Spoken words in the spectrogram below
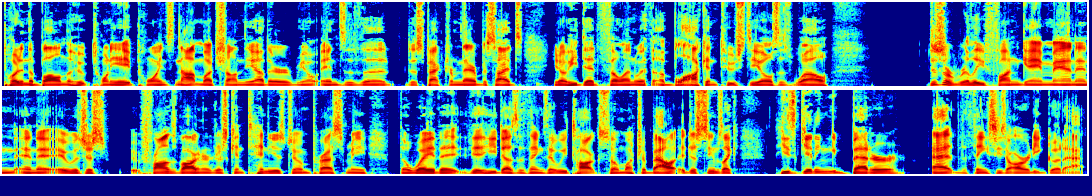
putting the ball in the hoop, 28 points. Not much on the other you know ends of the the spectrum there. Besides, you know he did fill in with a block and two steals as well. Just a really fun game, man, and and it, it was just Franz Wagner just continues to impress me. The way that, that he does the things that we talk so much about, it just seems like he's getting better at the things he's already good at.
